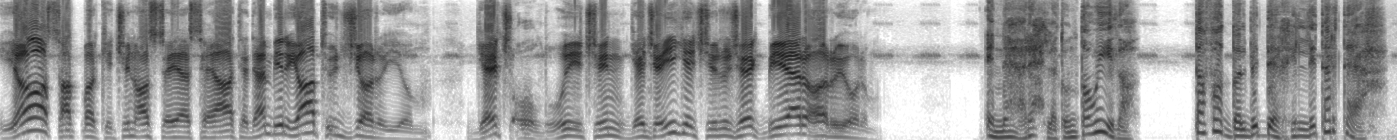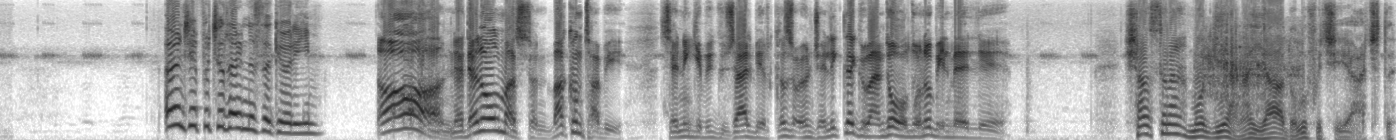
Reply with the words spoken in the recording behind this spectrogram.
Yağ satmak için Asya'ya seyahat eden bir yağ tüccarıyım. Geç olduğu için geceyi geçirecek bir yer arıyorum. إنها رحلة طويلة تفضل بالداخل لترتاح Önce fıçılarınızı göreyim. Aa, neden olmasın? Bakın tabii. Senin gibi güzel bir kız öncelikle güvende olduğunu bilmeli. Şansına Morgiana yağ dolu fıçıyı açtı.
